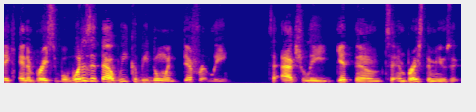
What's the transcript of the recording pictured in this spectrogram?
they can't embrace it but what is it that we could be doing differently to actually get them to embrace the music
